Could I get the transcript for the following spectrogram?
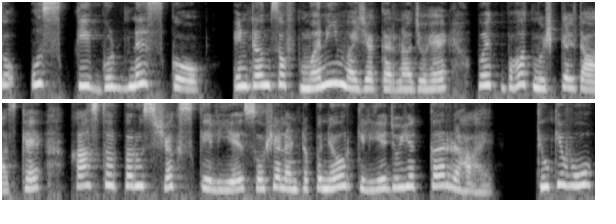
तो उसकी गुडनेस को in terms of money measure करना जो है, वो एक बहुत मुश्किल टास्क है ख़ास तौर पर उस शख्स के लिए सोशल एंटरप्रेन्योर के लिए जो ये कर रहा है। क्योंकि वो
